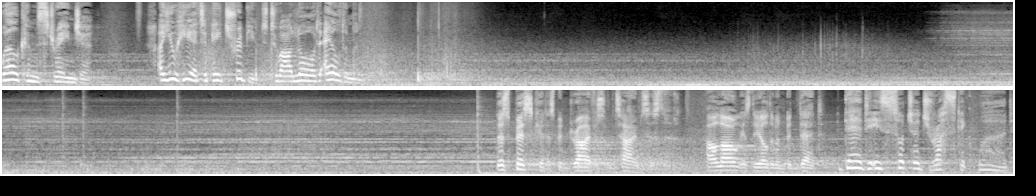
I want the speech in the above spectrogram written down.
Welcome, stranger. Are you here to pay tribute to our Lord Ealdorman? This biscuit has been dry for some time, sister. How long has the Ealdorman been dead? Dead is such a drastic word.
